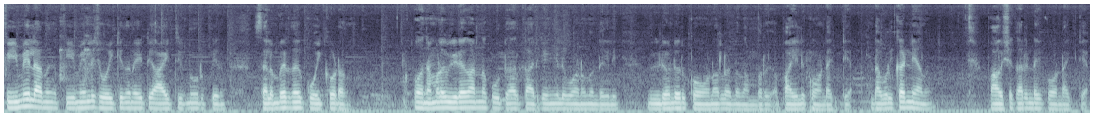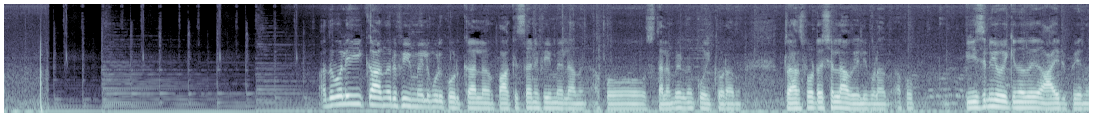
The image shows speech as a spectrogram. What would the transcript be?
ഫീമെയിലാണ് ഫീമെയിലിന് ചോദിക്കുന്ന റേറ്റ് ആയിരത്തി ഇരുന്നൂറ് റുപ്യാണ് സ്ഥലം വരുന്നത് കോഴിക്കോടാണ്. അപ്പോൾ നമ്മൾ വീഡിയോ കാണുന്ന കൂട്ടുകാർക്ക് ആർക്കെങ്കിലും വേണമെന്നുണ്ടെങ്കിൽ വീഡിയോന്റെ ഒരു കോർണറിലുണ്ട് നമ്പർ അപ്പോൾ അതിൽ കോൺടാക്റ്റ് ചെയ്യുക ഡബിൾ കണ്ണിയാണ്. അപ്പോൾ ആവശ്യക്കാരുണ്ടെങ്കിൽ കോൺടാക്റ്റ് ചെയ്യാം. അതുപോലെ ഈ കാണുന്ന ഒരു ഫീമെയിലും കൂടി കൊടുക്കാനാണ് പാകിസ്ഥാനി ഫീമെയിലാണ് അപ്പോൾ സ്ഥലം വരുന്നത് കോഴിക്കോടാണ്. ട്രാൻസ്പോർട്ടേഷനിൽ അവൈലബിൾ ആണ്. അപ്പോൾ പീസിന് ചോദിക്കുന്നത് ആയിരം രൂപയാണ്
